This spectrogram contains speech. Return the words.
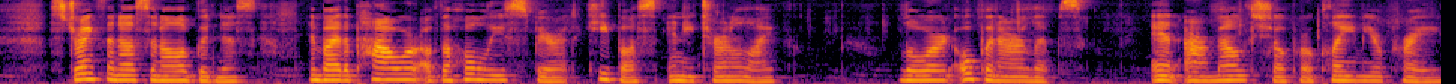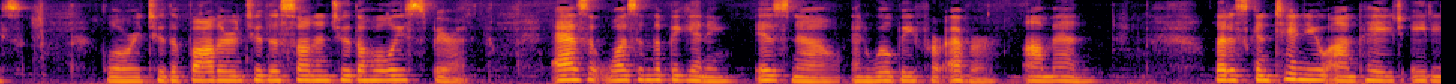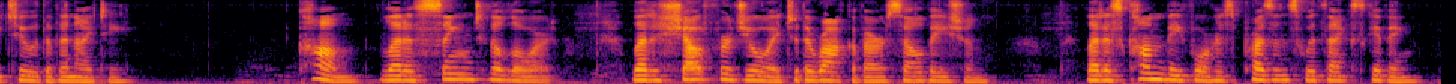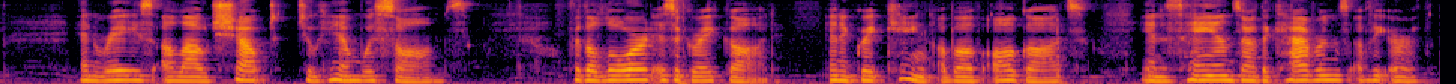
strengthen us in all goodness, and by the power of the Holy Spirit, keep us in eternal life. Lord, open our lips, and our mouth shall proclaim your praise. Glory to the Father, and to the Son, and to the Holy Spirit, as it was in the beginning, is now, and will be forever. Amen. Let us continue on page 82 of the Venite. Come, let us sing to the Lord. Let us shout for joy to the rock of our salvation. Let us come before his presence with thanksgiving and raise a loud shout to him with psalms. For the Lord is a great God and a great King above all gods. In his hands are the caverns of the earth,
